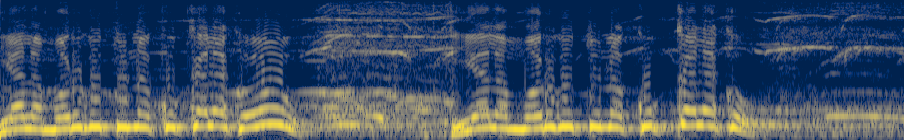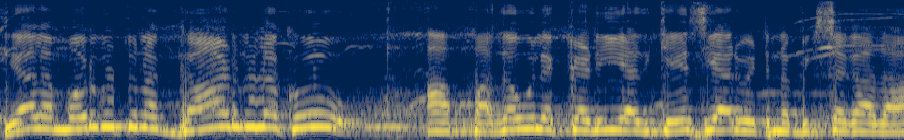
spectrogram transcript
ఇవాళ మరుగుతున్న కుక్కలకు ఇవాళ మరుగుతున్న కుక్కలకు ఇవాళ మరుగుతున్న గాడులకు ఆ పదవులు ఎక్కడి? అది కేసీఆర్ పెట్టిన భిక్ష కాదా?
